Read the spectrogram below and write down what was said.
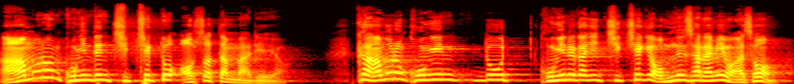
아무런 공인된 직책도 없었단 말이에요. 그 아무런 공인도 공인을 가진 직책이 없는 사람이 와서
